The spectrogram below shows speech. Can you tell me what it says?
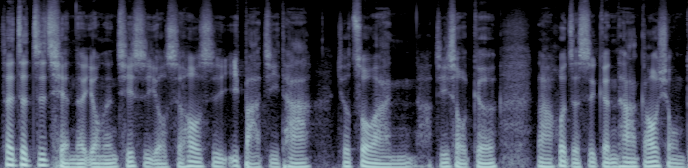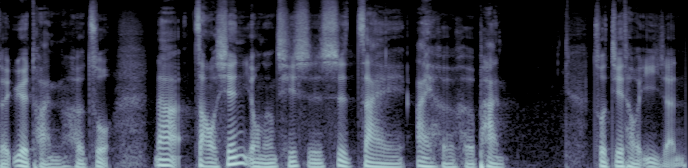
在这之前呢，永能其实有时候是一把吉他就做完几首歌，那或者是跟他高雄的乐团合作。那早先永能其实是在爱河河畔做街头艺人，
